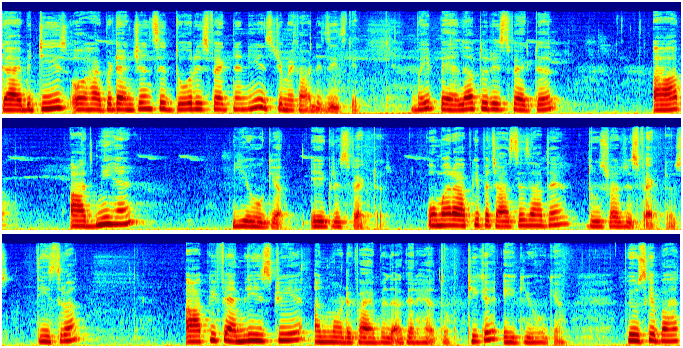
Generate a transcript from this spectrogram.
डायबिटीज़ और हाइपरटेंशन से दो रिस्क फैक्टर नहीं है स्टमक हार्ट डिज़ीज़ के। भाई, पहला तो रिस्क फैक्टर आप आदमी हैं, ये हो गया, एक रिस्क फैक्टर उम्र आपकी पचास से ज़्यादा है, दूसरा रिस्क फैक्टर्स तीसरा आपकी फैमिली हिस्ट्री है अनमोडिफाइबल अगर है तो ठीक है? एक ये हो गया। फिर उसके बाद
